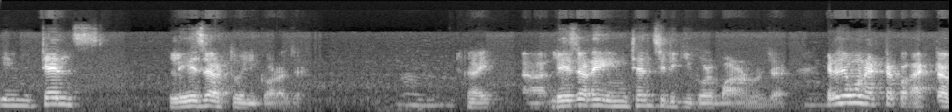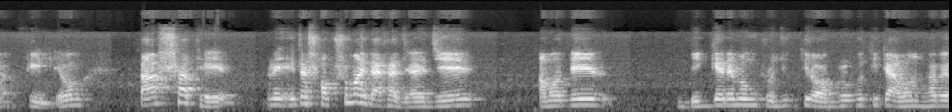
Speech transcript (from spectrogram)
ইন্টেন্স লেজার তৈরি করা যায়। রাইট লেজারের ইন্টেন্সিটি কি করে বাড়ানো যায়? এটা যেমন একটা একটা ফিল্ড এবং তার সাথে মানে এটা সবসময় দেখা যায় যে আমাদের বিজ্ঞান এবং প্রযুক্তির অগ্রগতিটা এমন ভাবে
